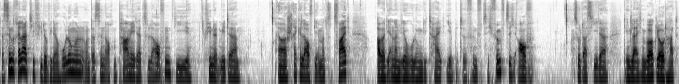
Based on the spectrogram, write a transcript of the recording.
Das sind relativ viele Wiederholungen und das sind auch ein paar Meter zu laufen. Die 400 Meter äh, Strecke lauft ihr immer zu zweit aber die anderen Wiederholungen, die teilt ihr bitte 50-50 auf, sodass jeder den gleichen Workload hat.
